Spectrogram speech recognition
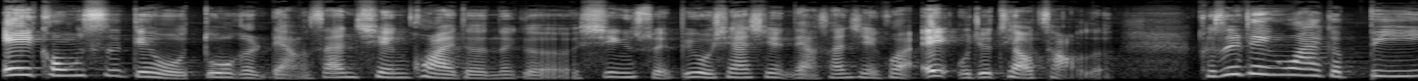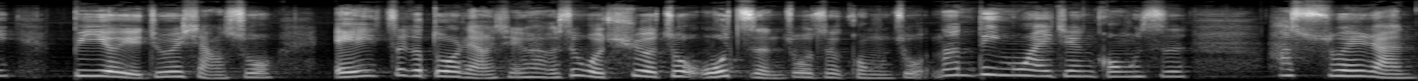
A 公司给我多个两三千块的那个薪水，比我现在现两三千块，哎，我就跳槽了。可是另外一个 B，B 二也就会想说，哎，这个多两千块，可是我去了之后，我只能做这个工作。那另外一间公司，它虽然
